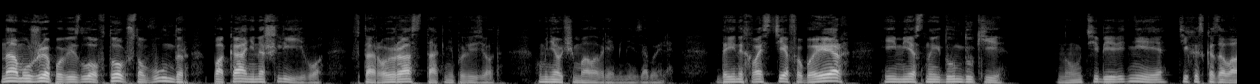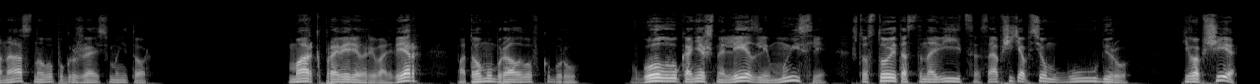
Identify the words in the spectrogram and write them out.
Нам уже повезло в том, что Вундер пока не нашли его. Второй раз так не повезет. У меня очень мало времени, Изабель. Да и на хвосте ФБР и местные дундуки. Ну, тебе виднее, тихо сказала она, снова погружаясь в монитор. Марк проверил револьвер, потом убрал его в кобуру. В голову, конечно, лезли мысли, что стоит остановиться, сообщить о всем Губеру. И вообще,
